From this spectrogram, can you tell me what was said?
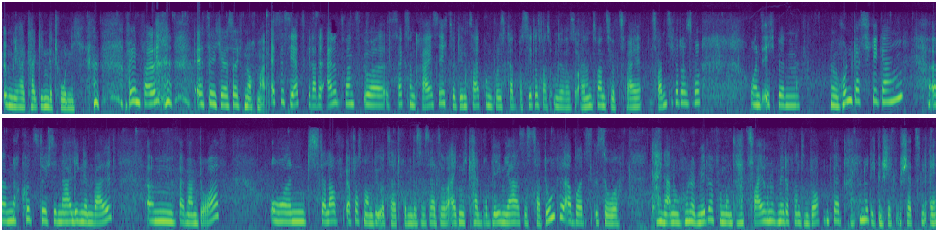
irgendwie hat ging der Ton nicht. Auf jeden Fall erzähle ich es euch nochmal. Es ist jetzt gerade 21.36 Uhr. Zu dem Zeitpunkt, wo das gerade passiert ist, war es ungefähr so 21.20 Uhr oder so. Und ich bin mit dem Hund Gassi gegangen, ähm, noch kurz durch den naheliegenden Wald ähm, bei meinem Dorf. Und da laufe ich öfters mal um die Uhrzeit rum. Das ist also eigentlich kein Problem. Ja, es ist zwar dunkel, aber das ist so, keine Ahnung, 100 Meter von uns, 200 Meter von unserem Dorf entfernt, 300, ich bin schlecht im Schätzen, ey.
